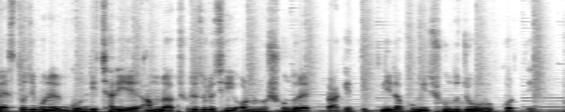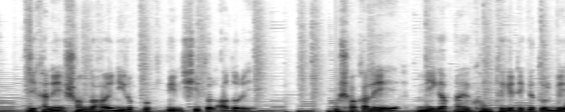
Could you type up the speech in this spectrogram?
ব্যস্ত জীবনের গণ্ডি ছাড়িয়ে আমরা ছুটে চলেছি অন্যান্য সুন্দর এক প্রাকৃতিক লীলাভূমির সৌন্দর্য উপভোগ করতে, যেখানে সন্ধ্যা হয় নিরব প্রকৃতির শীতল আদরে। সকালে মেঘ আপনাকে ঘুম থেকে ডেকে তুলবে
